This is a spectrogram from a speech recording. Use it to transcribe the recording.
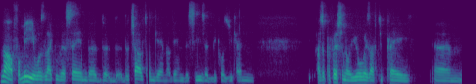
no, for me, it was like we were saying the, the, the, Charlton game at the end of the season because you can, as a professional, you always have to play um,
